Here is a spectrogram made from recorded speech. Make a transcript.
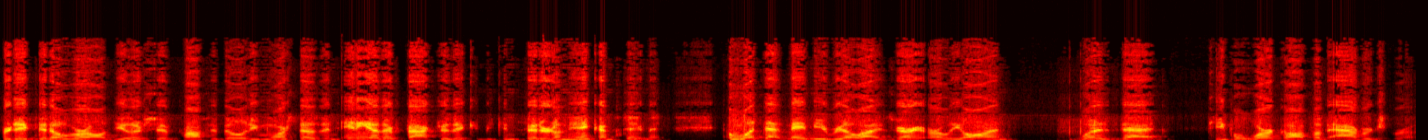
predicted overall dealership profitability more so than any other factor that could be considered on the income statement. And what that made me realize very early on was that people work off of average gross.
